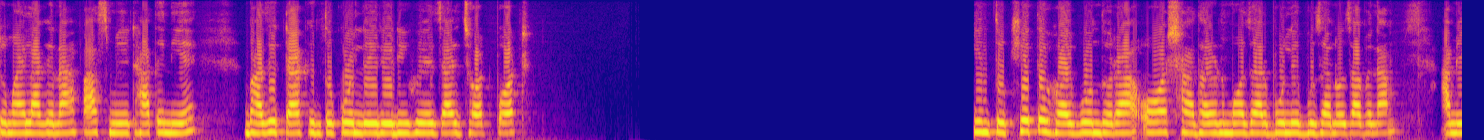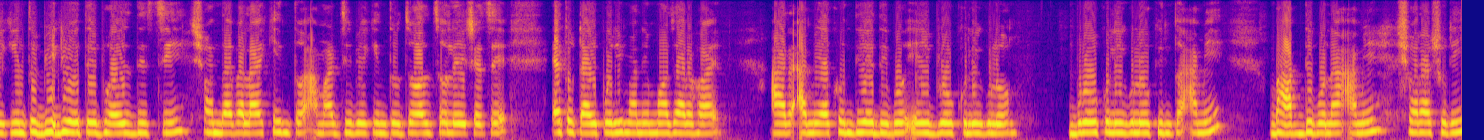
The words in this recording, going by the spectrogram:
সময় লাগে না। পাঁচ মিনিট হাতে নিয়ে ভাজিটা কিন্তু করলে রেডি হয়ে যায় ঝটপট। কিন্তু খেতে হয় বন্ধুরা, অসাধারণ মজার বলে বোঝানো যাবে না। আমি কিন্তু ভিডিওতে ভয়েস দিচ্ছি, সন্ধ্যাবেলায় কিন্তু আমার জিভে কিন্তু জল চলে এসেছে, এতটাই পরিমাণে মজার হয়। আর আমি এখন দিয়ে দিব এই ব্রোকলিগুলো। ব্রোকলিগুলো কিন্তু আমি ভাব দিব না, আমি সরাসরি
